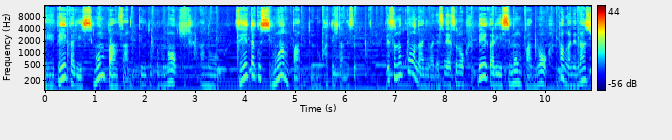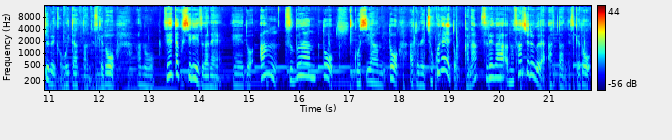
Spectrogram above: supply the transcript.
えー、ベーカリーシモンパンさんっていうところのあの贅沢シモアンパンっていうのを買ってきたんです。でそのコーナーにはですねそのベーカリーシモンパンのパンがね何種類か置いてあったんですけどあの贅沢シリーズがねえーと、あん粒あんとこしあんとあとねチョコレートかな？それがあの3種類ぐらいあったんですけど、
